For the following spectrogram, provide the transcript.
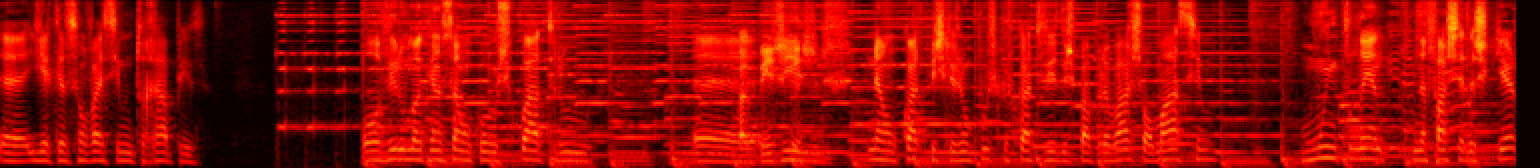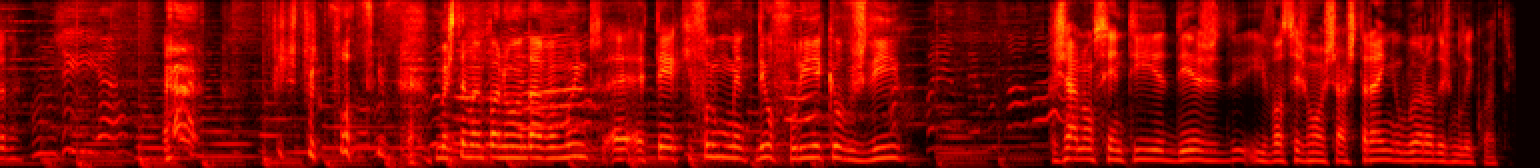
eh, e a canção vai ser muito rápido. A ouvir uma canção com os quatro, eh, Quatro piscas? vidros, não, quatro piscas não pus, com os quatro vidros para para baixo ao máximo, muito lento na faixa da esquerda. Mas também para não andava muito, até aqui foi um momento de euforia que eu vos digo que já não sentia desde, e vocês vão achar estranho, o Euro 2004.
